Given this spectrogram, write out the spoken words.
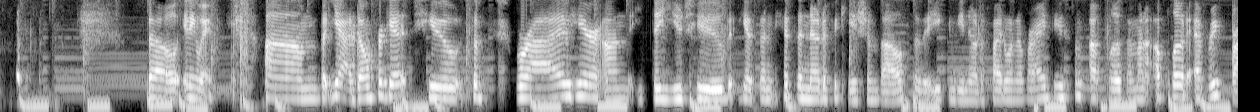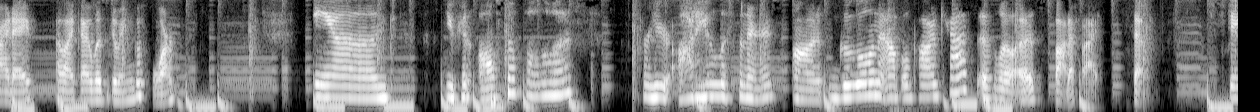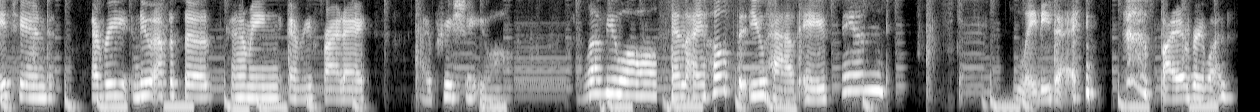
so anyway, um, but yeah, don't forget to subscribe here on the YouTube. Get the hit the notification bell so that you can be notified whenever I do some uploads. I'm going to upload every Friday, like I was doing before. And you can also follow us for your audio listeners on Google and Apple Podcasts as well as Spotify. So stay tuned. Every new episode's coming every Friday. I appreciate you all. I love you all. And I hope that you have a fantastic Lady Day. Bye, everyone.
